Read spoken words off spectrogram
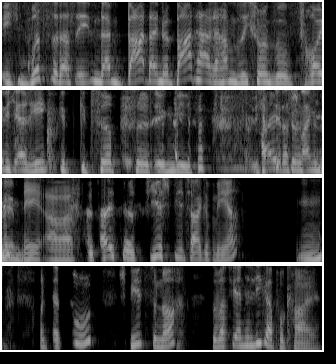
Ich wusste das in deinem Bart, deine Barthaare haben sich schon so freudig erregt ge gezirpzelt irgendwie. Ich habe dir das schon angesehen. Nee, aber das heißt, du hast vier Spieltage mehr. Mhm. Und dazu spielst du noch sowas wie einen Ligapokal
